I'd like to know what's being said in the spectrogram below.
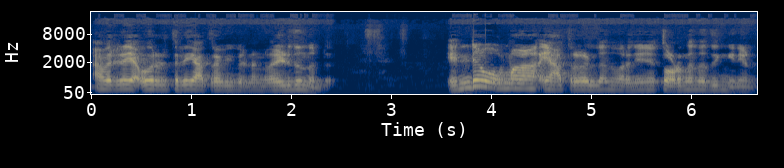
അവരുടെ ഓരോരുത്തരുടെ യാത്രാ വിവരണങ്ങൾ എഴുതുന്നുണ്ട്. എന്റെ ഓർമ്മ യാത്രകളിൽ എന്ന് പറഞ്ഞു കഴിഞ്ഞാൽ തുടങ്ങുന്നത് ഇങ്ങനെയാണ്.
